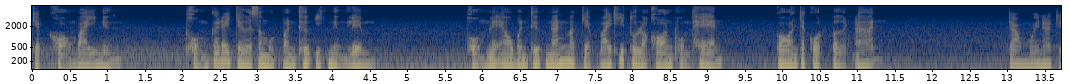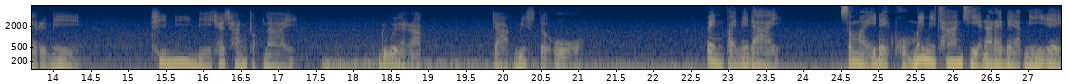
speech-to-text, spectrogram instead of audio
เก็บของใบหนึ่ง ผมก็ได้เจอสมุดบันทึกอีกหนึ่งเล่ม ผมเลยเอาบันทึกนั้นมาเก็บไว้ที่ตัวละครผมแทน ก่อนจะกดเปิดอ่านจำไว้นะเจเรมีที่นี่มีแค่ฉันกับนาย ด้วยรักจากมิสเตอร์โอ เป็นไปไม่ได้ สมัยเด็กผมไม่มีทางเขียนอะไรแบบนี้เอง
